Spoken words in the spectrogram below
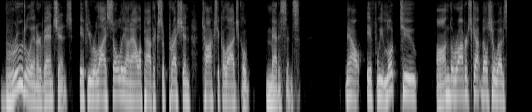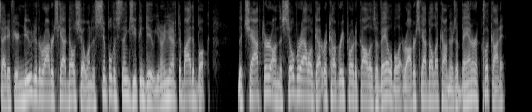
brutal interventions if you rely solely on allopathic suppression, toxicological medicines. Now, if we look to on the Robert Scott Bell Show website, if you're new to the Robert Scott Bell Show, one of the simplest things you can do, you don't even have to buy the book. The chapter on the silver aloe gut recovery protocol is available at robertscottbell.com. There's a banner, click on it.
